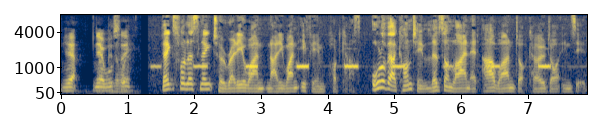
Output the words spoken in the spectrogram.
Yeah, yeah, Might be we'll see. way. Thanks for listening to Radio 1 91 FM podcast. All of our content lives online at r1.co.nz.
